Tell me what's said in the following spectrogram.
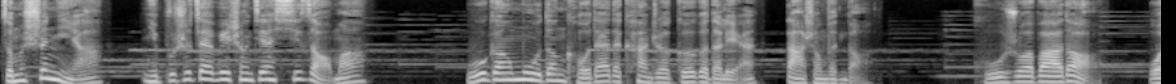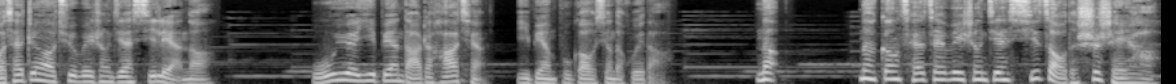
怎么是你啊？你不是在卫生间洗澡吗？吴刚目瞪口呆地看着哥哥的脸，大声问道：“胡说八道！我才正要去卫生间洗脸呢。吴越一边打着哈欠，一边不高兴地回答：“那，那刚才在卫生间洗澡的是谁啊？”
